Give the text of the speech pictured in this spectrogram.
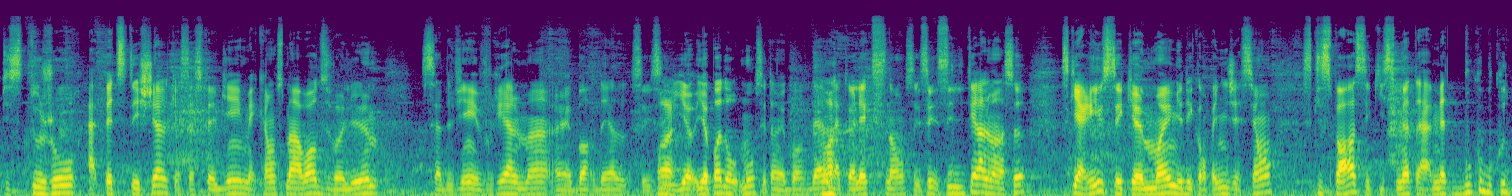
puis c'est toujours à petite échelle que ça se fait bien, mais quand on se met à avoir du volume, ça devient vraiment un bordel. Il Ouais. n'y a, pas d'autre mot, c'est un bordel, Ouais. la collecte, sinon. C'est littéralement ça. Ce qui arrive, c'est que même il y a des compagnies de gestion, ce qui se passe, c'est qu'ils se mettent à mettre beaucoup, beaucoup de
